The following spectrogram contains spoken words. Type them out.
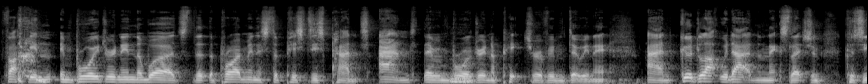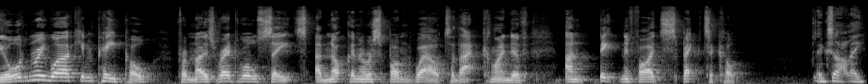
fucking embroidering in the words that the Prime Minister pissed his pants, and they're embroidering a picture of him doing it. And good luck with that in the next election, because the ordinary working people from those red wall seats are not going to respond well to that kind of undignified spectacle. Exactly.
